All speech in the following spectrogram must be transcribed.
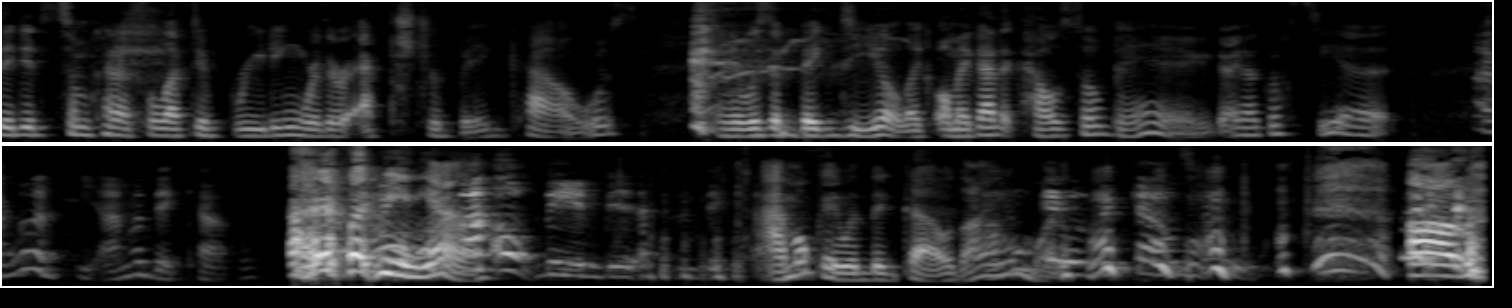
They did some kind of selective breeding where they're extra big cows, and it was a big deal. Like, oh my god, that cow's so big! I gotta go see it. I want to be. I'm a big cow. I mean, yeah, About being big, big cows. I'm okay with big cows. I I'm am okay one. with big cows too. um,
